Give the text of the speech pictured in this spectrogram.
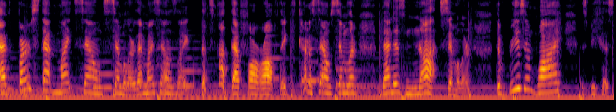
At first, that might sound similar. That might sound like that's not that far off. They kind of sound similar. That is not similar. The reason why is because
